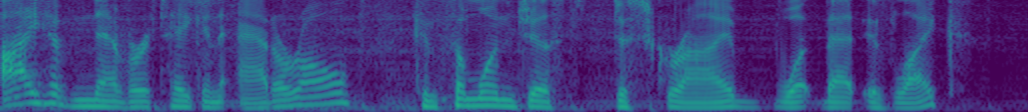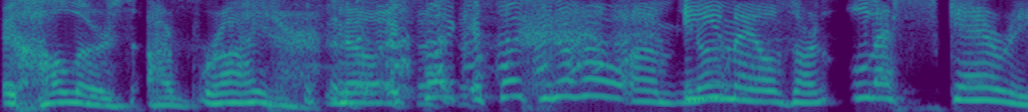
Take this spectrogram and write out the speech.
I have never taken Adderall. Can someone just describe what that is like? Colors are brighter. no, it's like it's like you know how um you know, Emails are less scary.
